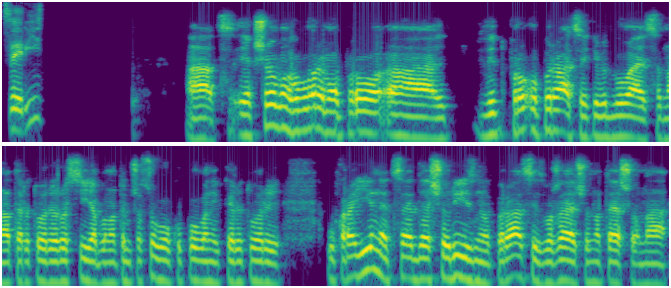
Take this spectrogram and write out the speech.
Це різні А якщо ми говоримо про, від, про операції, які відбуваються на території Росії або на тимчасово окупованій території України, це дещо різні операції, зважаючи на те, що на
